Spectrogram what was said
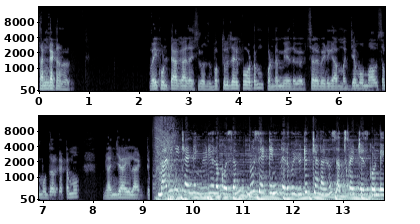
సంఘటనలు. వైకుంఠాకాదశి రోజు భక్తులు చనిపోవటం కొండ మీద విచ్చలవిడిగా మద్యము మాంసము దొరకటము గంజాయి లాంటి మరిన్ని ట్రెండింగ్ వీడియోల కోసం న్యూస్ ఎయిటీన్ తెలుగు యూట్యూబ్ ఛానల్ను సబ్స్క్రైబ్ చేసుకోండి.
